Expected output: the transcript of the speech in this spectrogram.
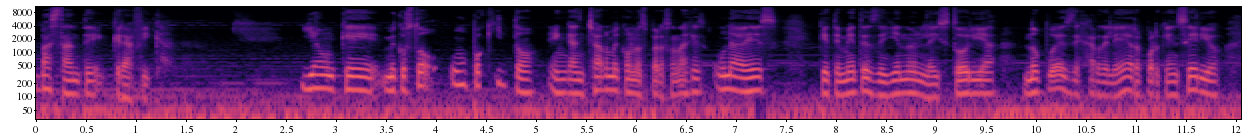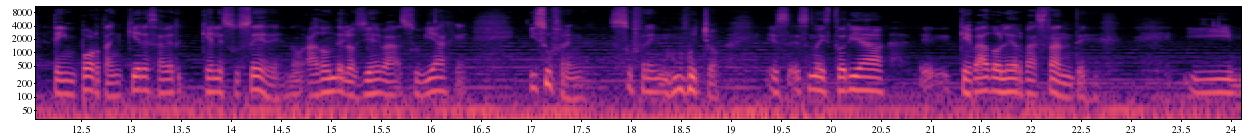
bastante gráfica. Y aunque me costó un poquito engancharme con los personajes, una vez que te metes de lleno en la historia, no puedes dejar de leer porque en serio te importan, quieres saber qué les sucede, ¿no? a dónde los lleva su viaje. Y sufren, sufren mucho. Es, una historia eh, que va a doler bastante. Y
